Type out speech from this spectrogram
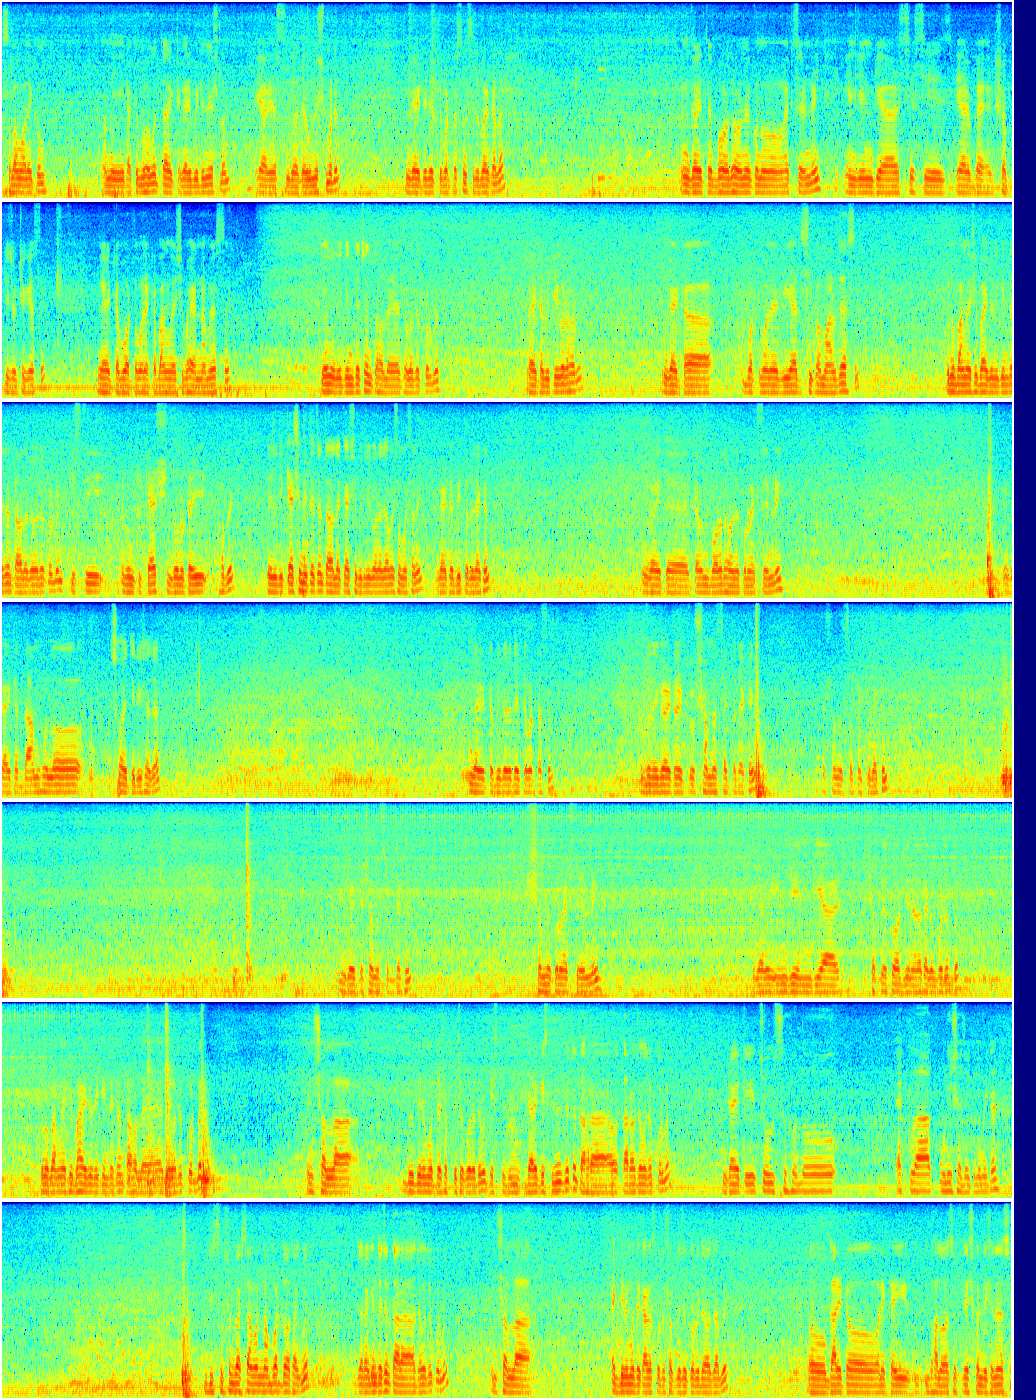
আসসালামু আলাইকুম। আমি রাকিব মোহাম্মদ, তার একটা গাড়ি ভিডিও নিয়ে আসলাম। এয়ার এস দু হাজার উনিশ মডেল গাড়িটি দেখতে পারতেছেন সিলভার কালার গাড়িতে বড় ধরনের কোনো অ্যাক্সিডেন্ট নেই। Engine gear chassis air bag সব কিছু ঠিক আছে। গাড়িটা বর্তমানে একটা বাংলাদেশি ভাইয়ের নামে আছে। কেউ যদি কিনতে চান তাহলে যোগাযোগ করবেন। গাড়িটা বিক্রি করা হবে। গাড়িটা বর্তমানে রিয়াদ শিপা মারদে আছে। কোনো বাংলাদেশি ভাই যদি কিনতে চান, তাহলে যোগাযোগ করবেন। কিস্তি এবং কি ক্যাশ দোনোটাই হবে। কেউ যদি ক্যাশে নিতে চান, তাহলে ক্যাশে বিক্রি করা যাবে, সমস্যা নেই। গাড়িটার ভিতরে দেখেন। গাড়িতে তেমন বড় ধরনের কোনো অ্যাক্সিডেন্ট নেই। গাড়িটার দাম হলো ছয়ত্রিশ হাজার। গাড়িটা ভিতরে দেখতে পারতেছেন। যদি গাড়িটা একটু সামনের সাইডটা দেখাই, সামনের সাইডটা একটু দেখেন। গাড়িটার সামনের সাইড দেখেন। সামনে কোনো অ্যাক্সিডেন্ট নেই। গাড়ির ইঞ্জিন গিয়ার সব কিছু অরিজিনাল আছে পর্যন্ত। কোনো বাংলাদেশি ভাই যদি কিনতে চান, তাহলে যোগাযোগ করবেন। ইনশাল্লাহ দুদিনের মধ্যে সব কিছু করে দেবো। কিস্তি যারা কিস্তি নিতে চান, তারা তারাও যোগাযোগ করবেন। গাড়িটি চলছে হলো এক লাখ উনিশ হাজার কিলোমিটার। ডিসক্রিপশন বক্সে আমার নাম্বার দেওয়া থাকবে। যারা কিনতে চান তারা যোগাযোগ করবে ইনশাল্লাহ একদিনের মধ্যে কাগজপত্র সব কিছু করে দেওয়া যাবে। ও গাড়িটাও অনেকটাই ভালো আছে ফ্রেশ কন্ডিশনে আছে।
